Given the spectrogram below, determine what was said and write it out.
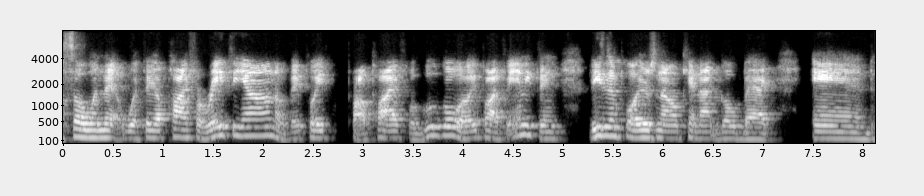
so when they if they apply for Raytheon or they play, apply for Google or they apply for anything, these employers now cannot go back and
